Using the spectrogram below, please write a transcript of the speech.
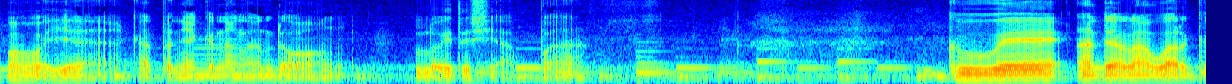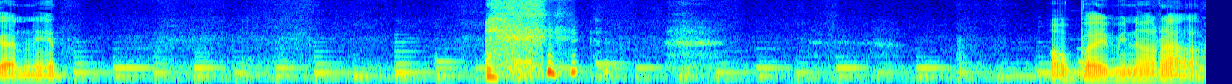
Oh iya, katanya kenalan dong. Lo itu siapa? Gue adalah warganet. Obay Mineral.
